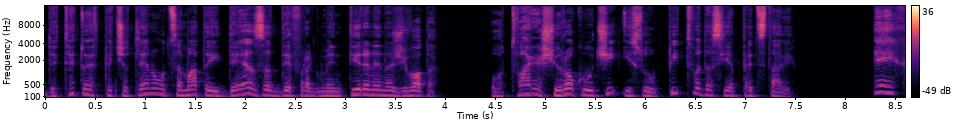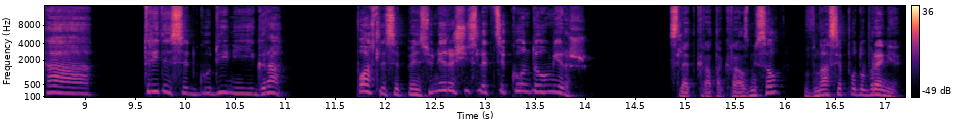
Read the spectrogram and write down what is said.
Детето е впечатлено от самата идея за дефрагментиране на живота. Отваря широко очи и се опитва да си я представи. Еха, 30 години игра. После се пенсионираш и след секунда умираш. След кратък размисъл внася подобрение.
